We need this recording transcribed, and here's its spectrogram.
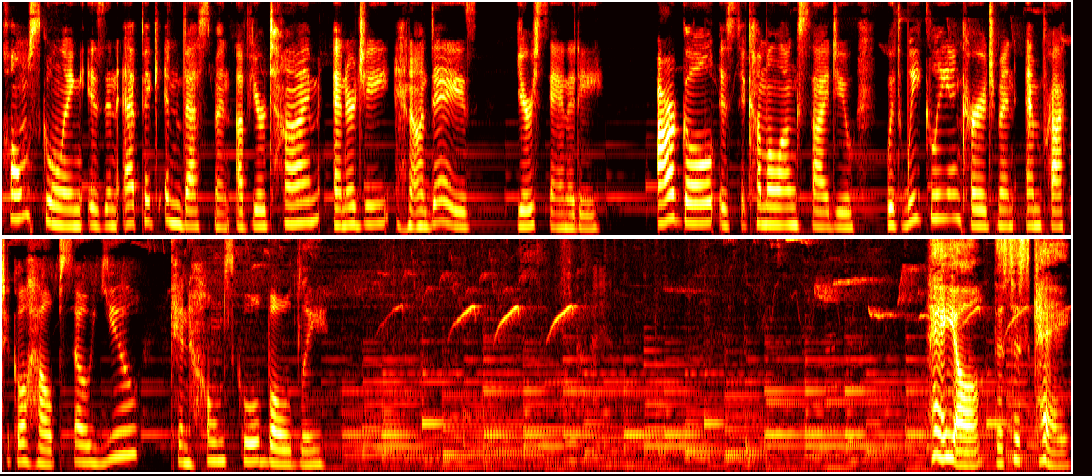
Homeschooling is an epic investment of your time, energy, and on days, your sanity. Our goal is to come alongside you with weekly encouragement and practical help so you can homeschool boldly. Hey, y'all, this is Kay,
